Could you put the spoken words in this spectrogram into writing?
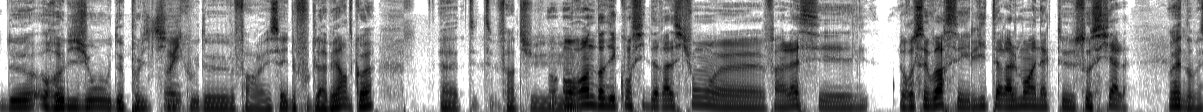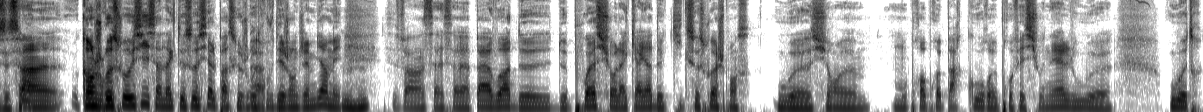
de religion ou de politique Oui. ou de. Enfin, essaye de foutre la merde, quoi. Enfin, tu. On, on rentre dans des considérations. Enfin, là, c'est. Le recevoir, c'est littéralement un acte social. Ouais, non, mais c'est ça. Enfin, quand je reçois aussi, c'est un acte social parce que je Ah. retrouve des gens que j'aime bien, mais Mhm. enfin, ça ne va pas avoir de, de poids sur la carrière de qui que ce soit, je pense, ou euh, sur euh, mon propre parcours euh, professionnel ou, ou autre.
